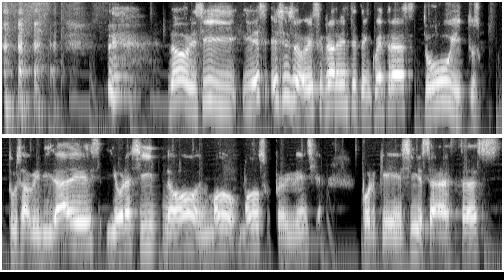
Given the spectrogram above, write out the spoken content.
No, sí, y es, es, eso, es realmente te encuentras tú y tus, tus habilidades y ahora sí, ¿no? En modo, modo supervivencia, porque sí, estás,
